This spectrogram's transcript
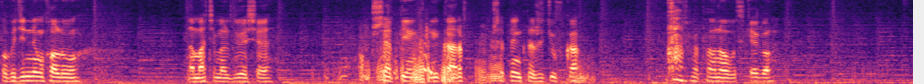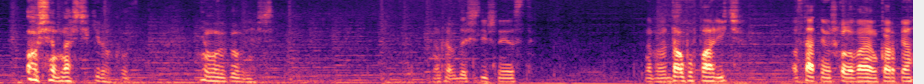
Po godzinnym holu na macie melduje się przepiękny karp, przepiękna życiówka. Karpia pełnołudzkiego. 18 kg. Nie mogę go wnieść. Naprawdę śliczny jest. Naprawdę dał popalić. Ostatnio już holowałem karpia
